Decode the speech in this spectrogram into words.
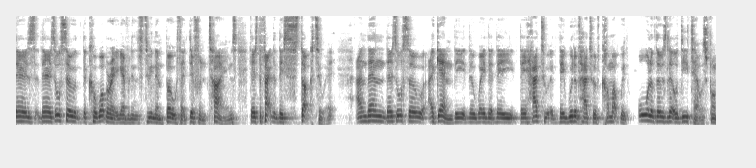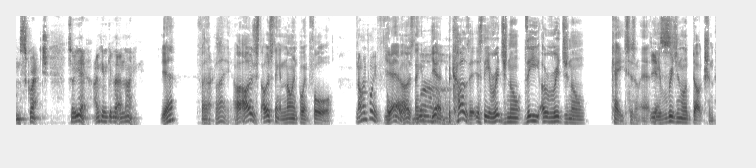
There's there's also the corroborating evidence between them both at different times. There's the fact that they stuck to it. And then there's also again the the way that they they had to they would have had to have come up with all of those little details from scratch. So yeah, I'm going to give that a nine. Yeah, fair play. I, I was I was thinking nine point four. 9.4. Yeah, I was thinking. Wow. Yeah, because it is the original, the original case, isn't it? Yes. The original abduction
